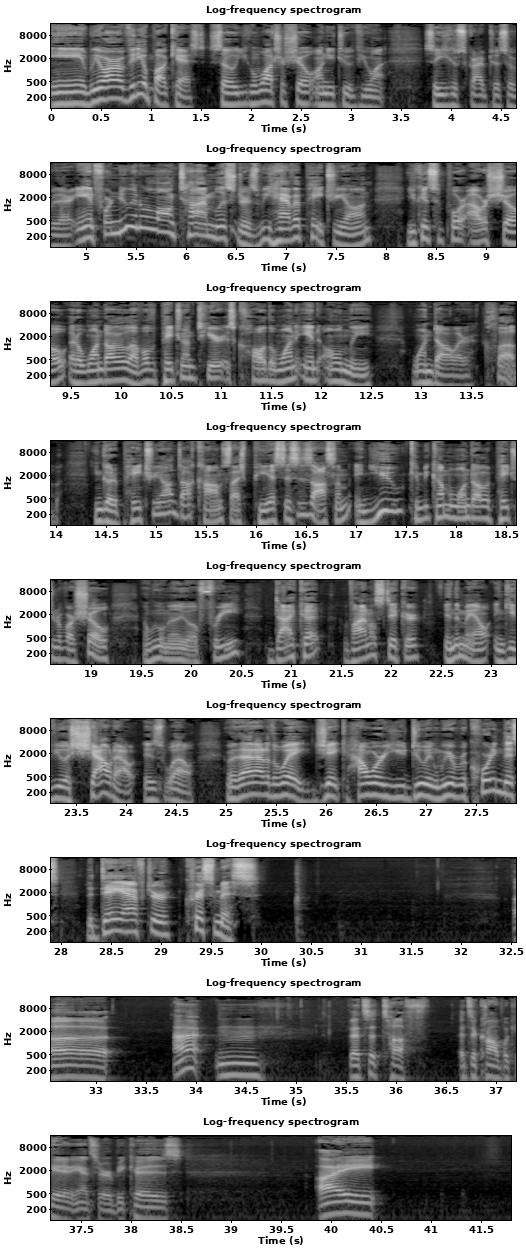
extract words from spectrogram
And we are a video podcast, so you can watch our show on YouTube if you want. So you can subscribe to us over there. And for new and or long time listeners, we have a Patreon. You can support our show at a $1 level. The Patreon tier is called the one and only $1 Club. You can go to patreon.com slash PS This is awesome, and you can become a $1 patron of our show, and we will mail you a free die cut vinyl sticker in the mail and give you a shout out as well. And with that out of the way, Jake, how are you doing? We are recording this the day after Christmas. Uh, I mm, that's a tough, that's a complicated answer because I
